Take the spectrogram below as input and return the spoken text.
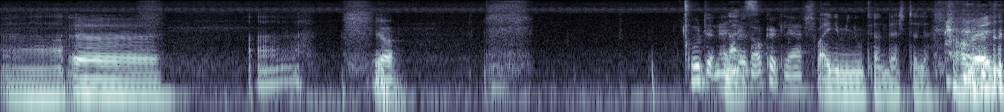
Ah, Äh, ja, Gut, dann hätten wir Nice. das auch geklärt. Schweigeminute an der Stelle. aber echt.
